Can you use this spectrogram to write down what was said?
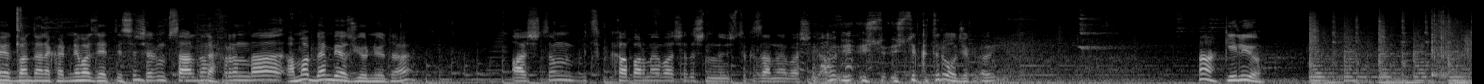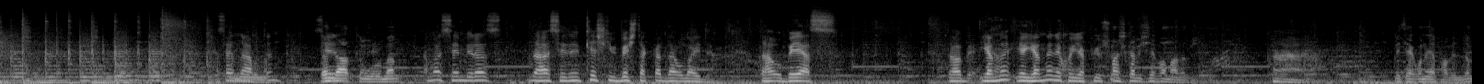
Evet bandana kar ne vaziyettesin? Şefim sardım Da. fırında Ama bembeyaz görünüyor daha. açtım. Bir tık kabarmaya başladı şimdi üstü kızarmaya başladı. Ama ü- üstü, üstü kıtır olacak. Ö- Ha geliyor. Sen ne yaptın? Ben Senin- de aklım vurmam. Ama sen biraz daha senin keşke bir 5 dakika daha olaydı. Daha o beyaz. Daha be- yanına, ya yanına ne koy yapıyorsun? Başka bir şey yapamadım. Ha, Bir tek onu yapabildim.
